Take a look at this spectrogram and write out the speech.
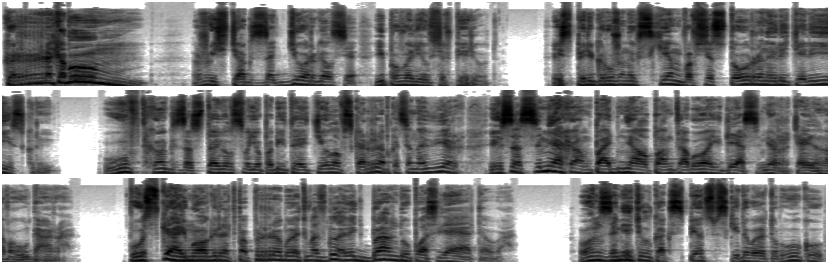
«Кракабум!» Жестяк задергался и повалился вперед. Из перегруженных схем во все стороны летели искры. Уфтхак заставил свое побитое тело вскарабкаться наверх и со смехом поднял понтобой для смертельного удара. Пускай Моград попробует возглавить банду после этого. Он заметил, как спец вскидывает руку,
